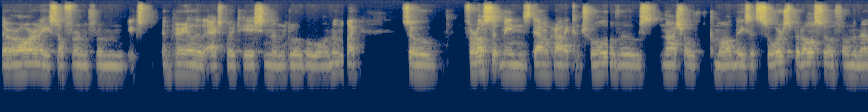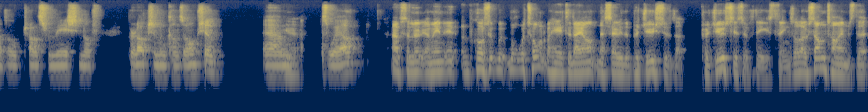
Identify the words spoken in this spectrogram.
they're already suffering from ex- imperial exploitation and global warming. Like, so for us, it means democratic control of those natural commodities at source, but also a fundamental transformation of production and consumption um, yeah. as well. Absolutely. I mean, it, of course, what we're talking about here today aren't necessarily the producers that producers of these things. Although sometimes the,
